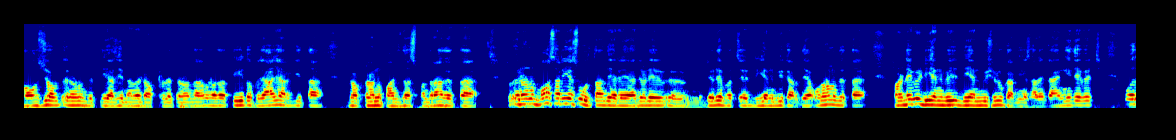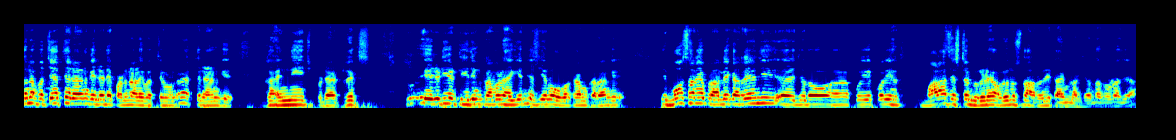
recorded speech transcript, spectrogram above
ਹਾਊਸ ਜੌਬ ਇਹਨਾਂ ਨੂੰ ਦਿੱਤੀ ਅਸੀਂ ਨਵੇਂ ਡਾਕਟਰ ਦਿੱਤੇ ਉਹਨਾਂ ਦਾ ਉਹਨਾਂ ਦਾ 30 ਤੋਂ 50000 ਕੀਤਾ ਡਾਕਟਰਾਂ ਨੂੰ 5 10 15 ਦਿੱਤਾ। ਸੋ ਇਹਨਾਂ ਨੂੰ ਬਹੁਤ ਸਾਰੀਆਂ ਸਹੂਲਤਾਂ ਦੇ ਰਹੇ ਆ ਜਿਹੜੇ ਜਿਹੜੇ ਬੱਚੇ ਡੀਐਨਬੀ ਕਰਦੇ ਆ, ਉਹਨਾਂ ਨੂੰ ਦਿੱਤਾ। ਤੁਹਾਡੇ ਵੀ ਡੀਐਨਬੀ ਡੀਐਨਬੀ ਸ਼ੁਰੂ ਕਰਨੀ ਹੈ ਸਾਰੇ ਗਾਇਨੀ ਦੇ ਵਿੱਚ। ਉਹਦੇ ਨਾਲ ਬੱਚੇ ਇੱਥੇ ਰਹਿਣਗੇ, ਜਿਹੜੇ ਪੜਨ ਵਾਲੇ ਬੱਚੇ ਹੋਣਗੇ ਨਾ, ਇੱਥੇ ਰਹਿਣਗੇ। ਗਾਇਨੀ ਚ ਪੀਡੀਆਟ੍ਰਿਕਸ ਸੋ ਇਹ ਜਿਹੜੀਆਂ ਟੀਚਿੰਗ ਟਰਬਲ ਹੈਗੀਆਂ ਜੀ, ਅਸੀਂ ਇਹਨੂੰ ਓਵਰਕਮ ਕਰਾਂਗੇ। ਤੇ ਬਹੁਤ ਸਾਰੇ ਉਪਰਾਲੇ ਕਰ ਰਹੇ ਹਾਂ ਜੀ। ਜਦੋਂ ਕੋਈ ਇੱਕ ਵਾਰੀ ਬਾਹਲਾ ਸਿਸਟਮ ਵਿਗੜਿਆ ਹੋਵੇ ਉਹਨੂੰ ਸੁਧਾਰਨ ਲਈ ਟਾਈਮ ਲੱਗ ਜਾਂਦਾ ਥੋੜਾ ਜਿਹਾ।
